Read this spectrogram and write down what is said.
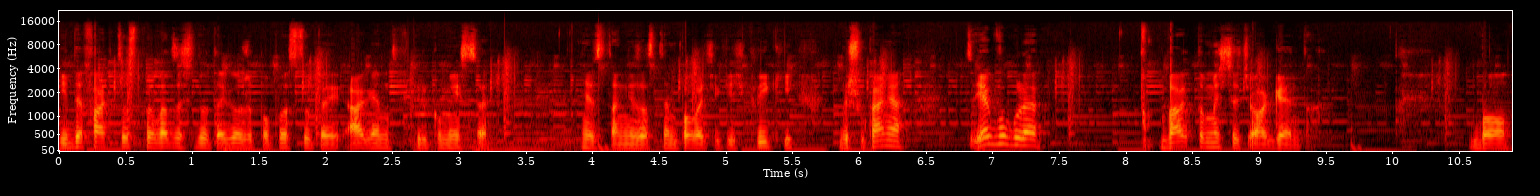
I de facto sprowadza się do tego, że po prostu tutaj agent w kilku miejscach jest w stanie zastępować jakieś kliki, wyszukania. Jak w ogóle warto myśleć o agentach? Bo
